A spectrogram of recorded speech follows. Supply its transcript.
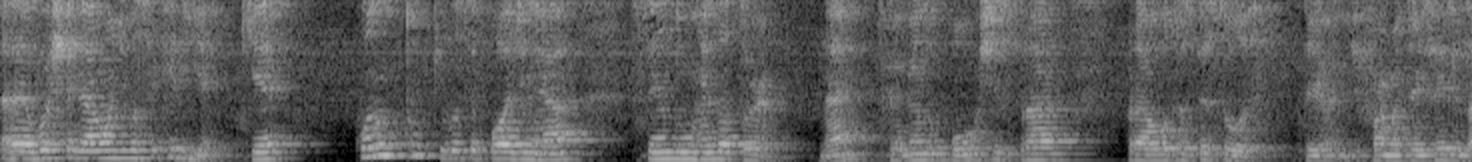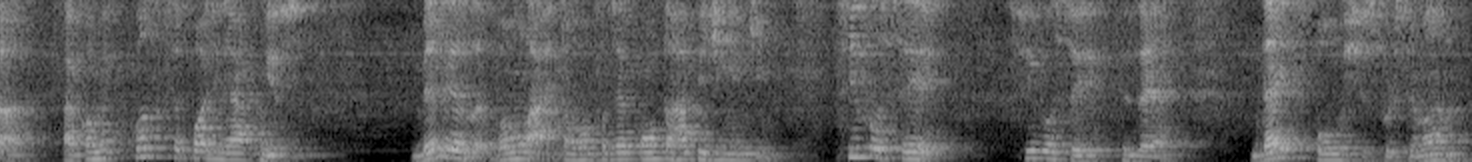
eh, eu vou chegar onde você queria, que é quanto que você pode ganhar sendo um redator, né, escrevendo posts para outras pessoas de forma terceirizada. Tá? Como é, quanto que você pode ganhar com isso? Beleza, vamos lá. Então vamos fazer a conta rapidinho aqui. Se você se você fizer 10 posts por semana,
